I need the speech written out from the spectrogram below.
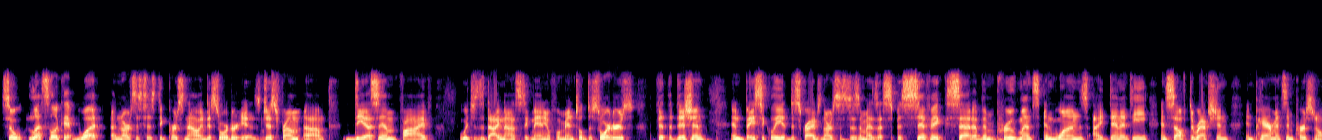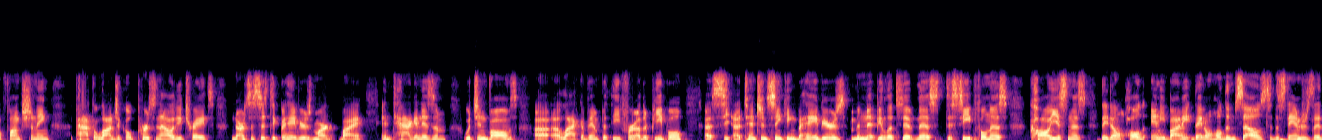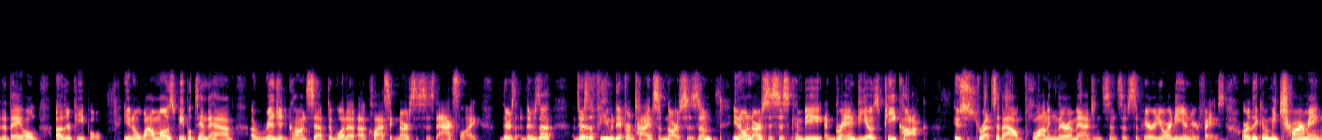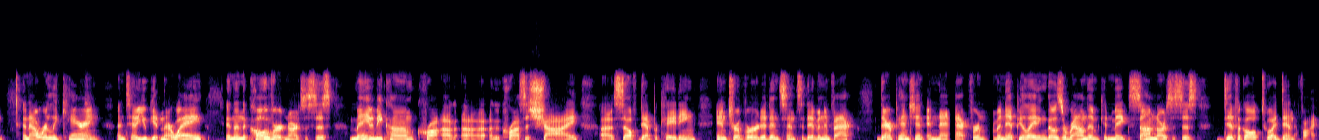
So let's look at what a narcissistic personality disorder is, just from um, DSM 5, which is the diagnostic manual for mental disorders, fifth edition. And basically, it describes narcissism as a specific set of improvements in one's identity and self direction, impairments in personal functioning, pathological personality traits. Narcissistic behavior is marked by antagonism, which involves uh, a lack of empathy for other people, attention seeking behaviors, manipulativeness, deceitfulness, calliousness. They don't hold anybody, they don't hold themselves to the standards that, that they hold other people. You know, while most people tend to have a rigid concept of what a, a classic narcissist acts like, there's there's a there's a few different types of narcissism. You know, a narcissist can be a grandiose peacock who struts about, flaunting their imagined sense of superiority in your face. Or they can be charming and outwardly caring until you get in their way. And then the covert narcissist may become cro- uh, uh, uh across as shy, uh, self deprecating, introverted, and sensitive. And in fact, their penchant and knack for manipulating those around them can make some narcissists difficult to identify.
